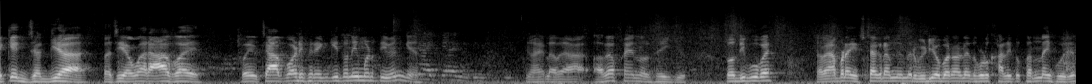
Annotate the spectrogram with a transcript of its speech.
એક એક જગ્યા, પછી અમારા આ ભાઈ ભાઈ ચાપવાળી ફ્રેન્કી તો નહીં મળતી હોય ને કે? એટલે હવે હવે ફાઇનલ થઈ ગયું. તો દીપુભાઈ, હવે આપણે ઇન્સ્ટાગ્રામની અંદર વીડિયો બનાવીને થોડું ખાલી તો કરી નાખ્યું છે.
